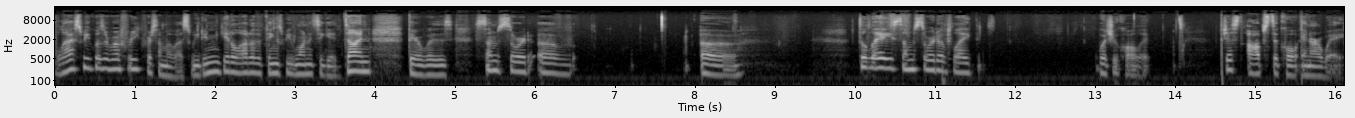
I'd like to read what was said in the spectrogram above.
last week was a rough week for some of us. We didn't get a lot of the things we wanted to get done. There was some sort of uh delay, some sort of like what you call it, just obstacle in our way.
